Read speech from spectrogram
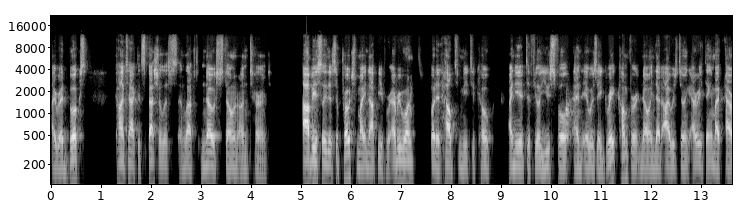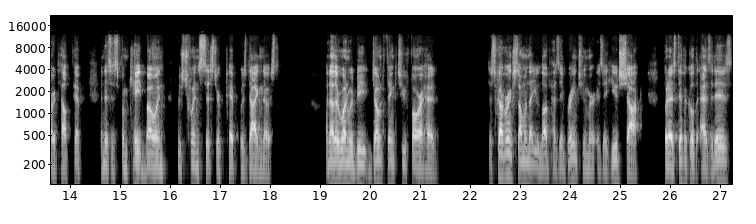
I read books, contacted specialists, and left no stone unturned. Obviously, this approach might not be for everyone, but it helped me to cope. I needed to feel useful, and it was a great comfort knowing that I was doing everything in my power to help Pip. And this is from Kate Bowen, whose twin sister Pip was diagnosed. Another one would be don't think too far ahead. Discovering someone that you love has a brain tumor is a huge shock, But as difficult as it is,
